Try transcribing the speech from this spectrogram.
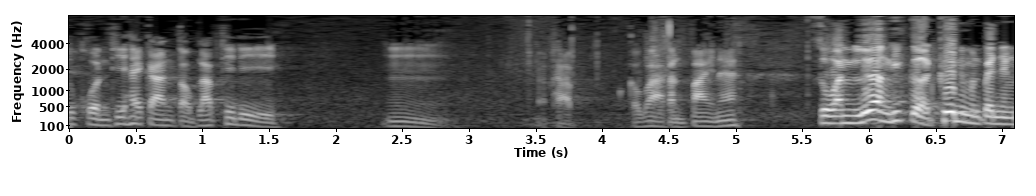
ทุกคนที่ให้การตอบรับที่ดี อืมนะครับ ก็ว่ากันไปนะ ส่วนเรื่องที่เกิดขึ้นมันเป็นยังไง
